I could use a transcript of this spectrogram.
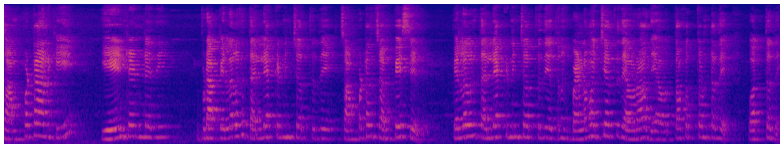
చంపటానికి ఏంటండి అది? ఇప్పుడు ఆ పిల్లలకు తల్లి ఎక్కడి నుంచి వస్తుంది చంపటం చంపేసాడు పిల్లలకి తల్లి ఎక్కడి నుంచి వస్తుంది ఇతనికి పెళ్ళం వచ్చేస్తుంది ఎవరో అది? ఎవరితో కొత్త ఉంటుంది వస్తుంది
